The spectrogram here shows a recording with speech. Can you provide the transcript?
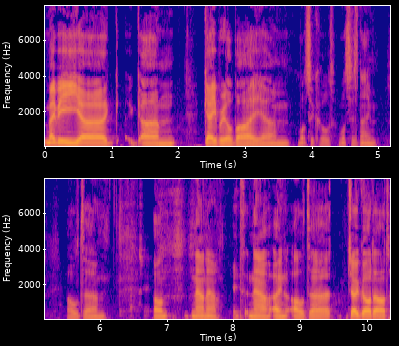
maybe uh, um, Gabriel by um, what's it called? What's his name? Old um, old now now now old- uh, Joe Goddard.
